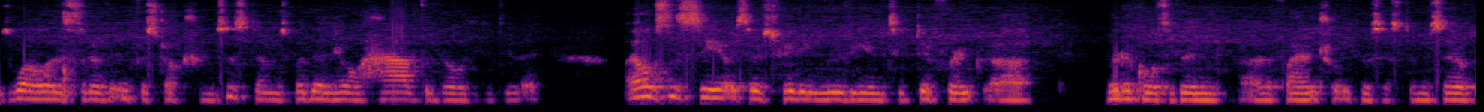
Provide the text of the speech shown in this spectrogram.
as well as sort of infrastructure and systems. But then he'll have the ability to do it. I also see outsourced trading moving into different uh, verticals within uh, the financial ecosystem. So,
